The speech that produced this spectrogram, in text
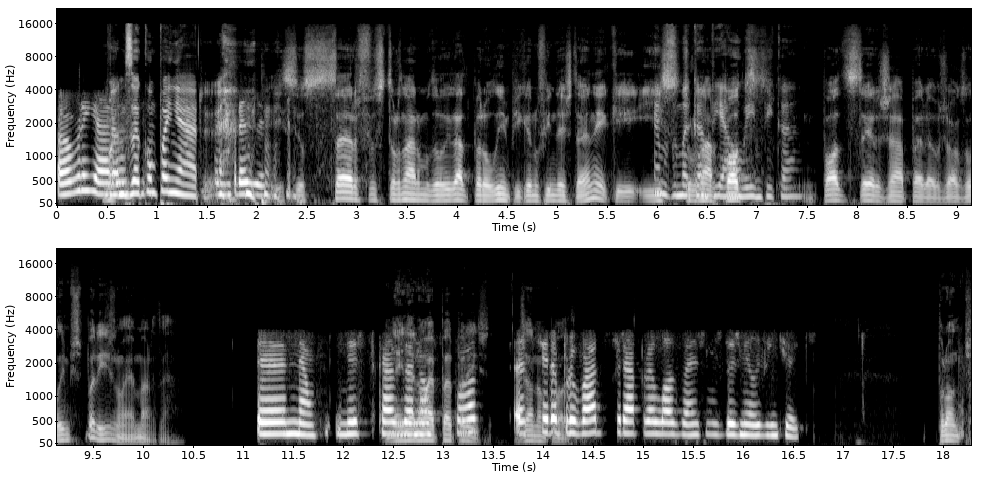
Obrigada. Vamos acompanhar. É um prazer. E se o surf se tornar modalidade paralímpica no fim deste ano, e, e Temos isso uma tornar, campeã pode, olímpica. Pode ser já para os Jogos Olímpicos de Paris, não é, Marta? Uh, não, neste caso Ainda já não, não é para pode. Paris. Já a ser pode. aprovado será para Los Angeles 2028. Pronto,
